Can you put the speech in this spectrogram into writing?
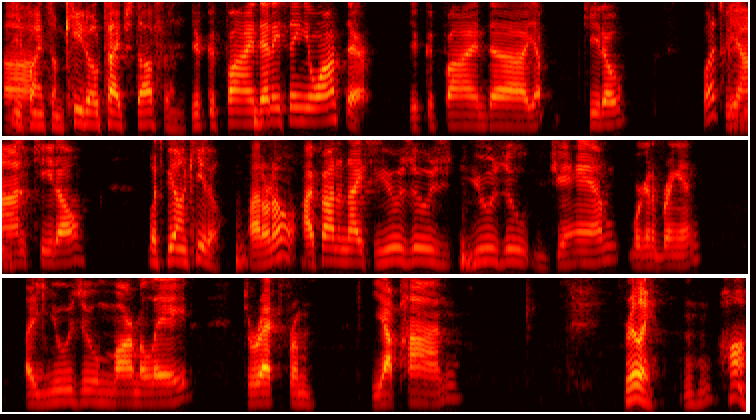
Uh, find some keto type stuff, and you could find anything you want there. You could find, uh, yep, keto, well, that's beyond keto. What's beyond keto? I don't know. I found a nice yuzu yuzu jam. We're gonna bring in a yuzu marmalade, direct from Japan. Really? hmm Huh.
